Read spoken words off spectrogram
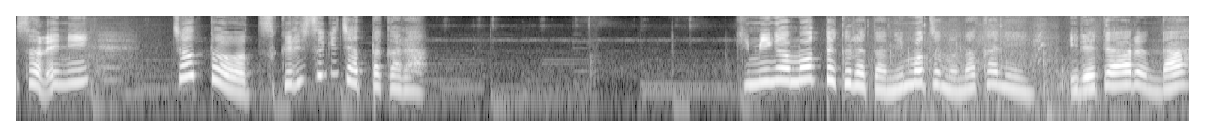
それにちょっと作りすぎちゃったから。君が持ってくれた荷物の中に入れてあるんだ。はい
